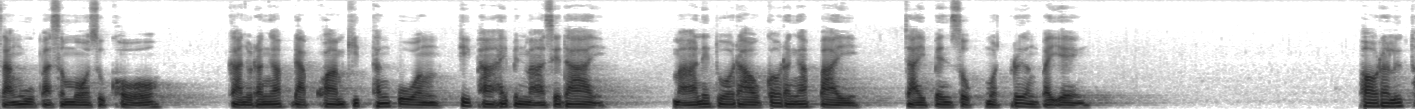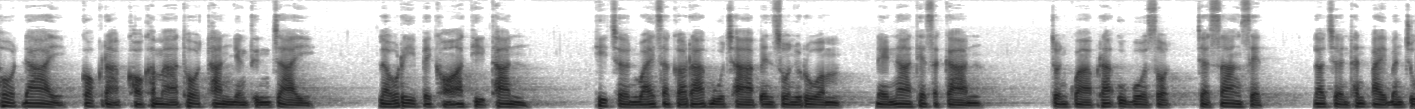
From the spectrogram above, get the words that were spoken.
สังอุปสมโมสุขโข การระงับดับความคิดทั้งปวงที่พาให้เป็นหมาเสียได้ หมาในตัวเราก็ระงับไป ใจเป็นสุขหมดเรื่องไปเอง พอระลึกโทษได้ก็กราบขอขมาโทษท่านอย่างถึงใจ แล้วรีบไปขออธิท่าน ที่เชิญไว้สักการะบูชาเป็นส่วนรวมในหน้าเทศกาลจนกว่าพระอุโบสถจะสร้างเสร็จ แล้วเชิญท่านไปบรรจุ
